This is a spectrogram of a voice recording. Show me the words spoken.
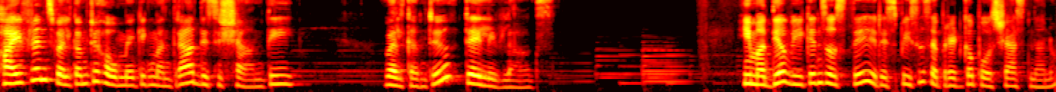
Hi friends welcome to home making mantra this is Shanti welcome to daily vlogs ఈ మధ్య వీకెండ్స్ వస్తే రెసిపీస్ సెపరేట్గా పోస్ట్ చేస్తున్నాను.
